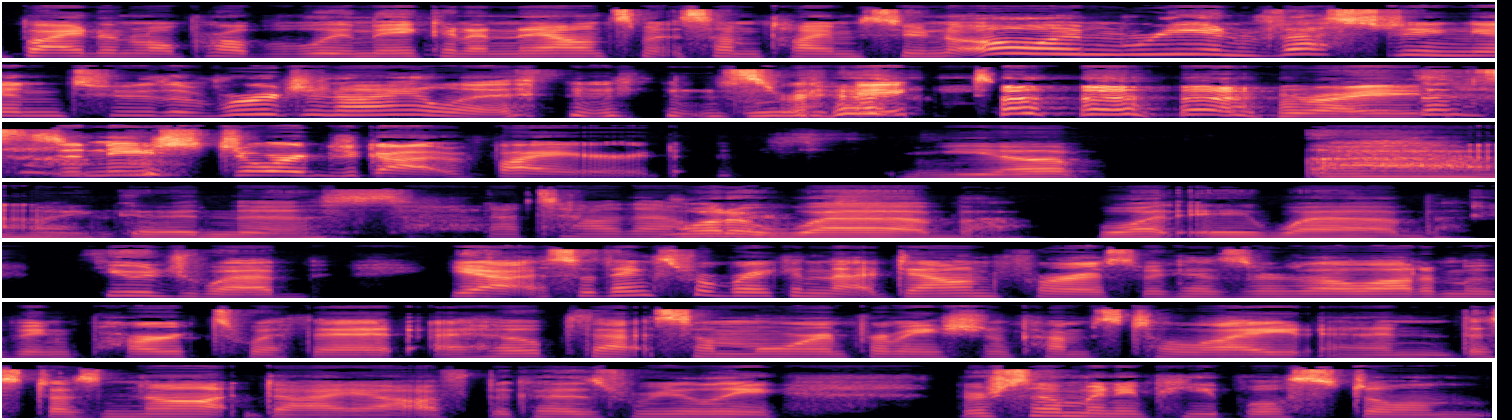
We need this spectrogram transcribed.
Biden will probably make an announcement sometime soon. Oh, I'm reinvesting into the Virgin Islands, right? right. Since Denise George got fired. Yep. Oh yeah. my goodness. That's how that What works. a web. What a web. Huge web. Yeah, so thanks for breaking that down for us because there's a lot of moving parts with it. I hope that some more information comes to light and this does not die off because really there's so many people still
